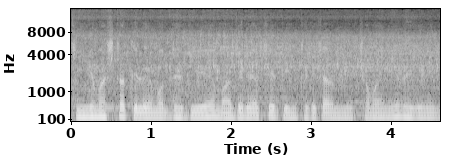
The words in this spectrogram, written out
চিংড়ি মাছটা তেলের মধ্যে দিয়ে মাঝারি আছে তিন থেকে চার মিনিট সময় নিয়ে ভেজে নিব।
